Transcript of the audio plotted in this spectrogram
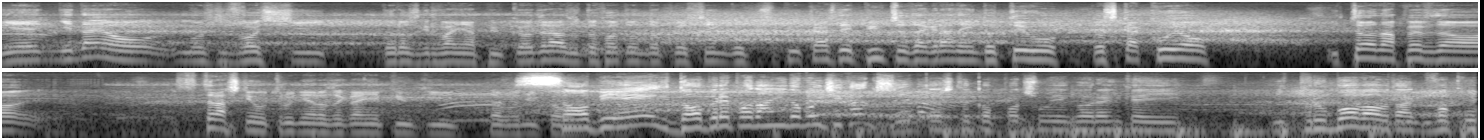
nie, nie dają możliwości do rozgrywania piłki. Od razu dochodzą do pressingu. Przy każdej piłce zagranej do tyłu doskakują i to na pewno strasznie utrudnia rozegranie piłki zawodnikom. Sobie, dobre podanie do Wojciecha Grzyba. Też tylko poczuł jego rękę i, i próbował tak wokół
